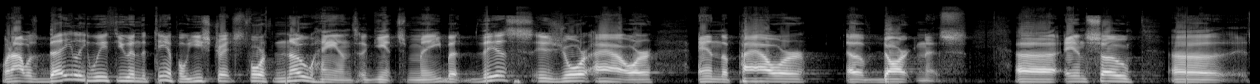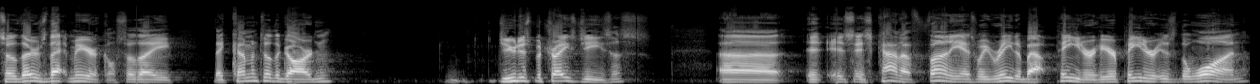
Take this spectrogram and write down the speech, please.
When I was daily with you in the temple, ye stretched forth no hands against me, but this is your hour and the power of darkness. Uh, and so, uh, so there's that miracle. So they, they come into the garden. Judas betrays Jesus. Uh, it, it's, it's kind of funny as we read about Peter here. Peter is the one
